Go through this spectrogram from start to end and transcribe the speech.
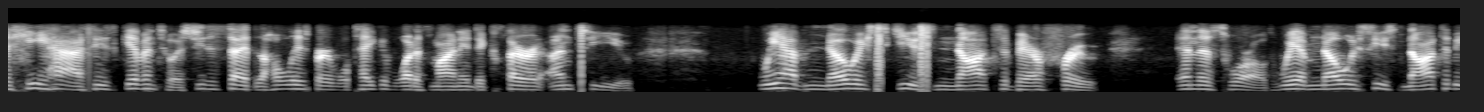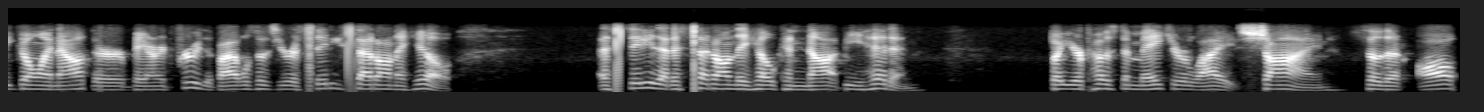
that He has, He's given to us. Jesus said, "The Holy Spirit will take of what is mine and declare it unto you." We have no excuse not to bear fruit in this world. We have no excuse not to be going out there bearing fruit. The Bible says you're a city set on a hill. A city that is set on the hill cannot be hidden. But you're supposed to make your light shine so that all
